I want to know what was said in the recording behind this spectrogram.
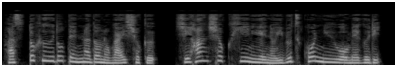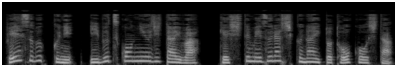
ファストフード店などの外食、市販食品への異物混入をめぐり、Facebook に異物混入自体は決して珍しくないと投稿した。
